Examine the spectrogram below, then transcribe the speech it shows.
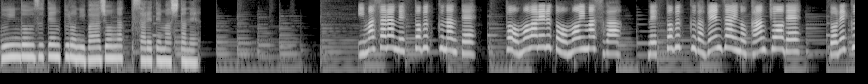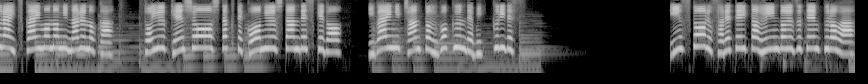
Windows 10 Pro にバージョンアップされてましたね。今更ネットブックなんて、と思われると思いますが、ネットブックが現在の環境で、どれくらい使い物になるのか、という検証をしたくて購入したんですけど、意外にちゃんと動くんでびっくりです。インストールされていた Windows 10 Pro は、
